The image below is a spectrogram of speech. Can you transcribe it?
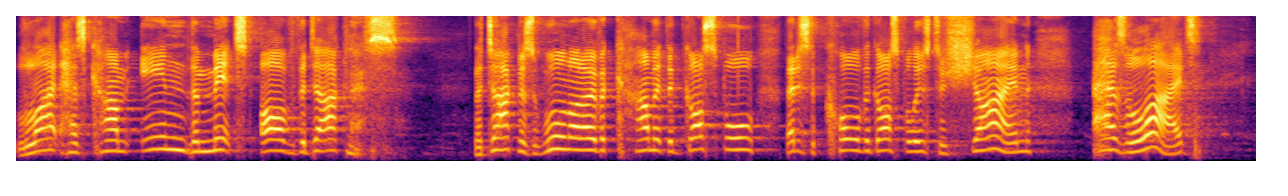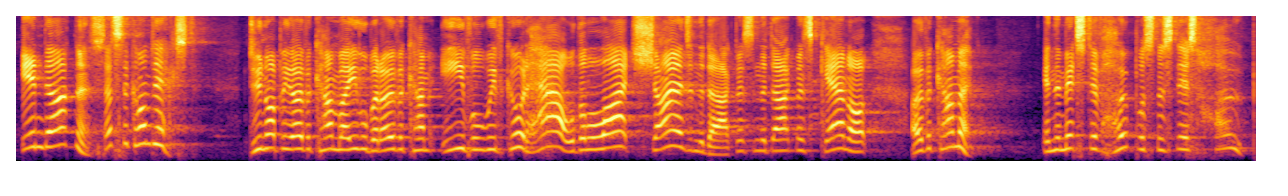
Light has come in the midst of the darkness. The darkness will not overcome it. The gospel, that is the call of the gospel, is to shine as light in darkness. That's the context. Do not be overcome by evil, but overcome evil with good. How? Well, the light shines in the darkness, and the darkness cannot overcome it. In the midst of hopelessness, there's hope.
